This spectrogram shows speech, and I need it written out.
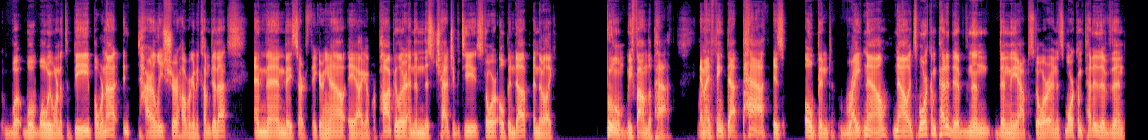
what, what what we want it to be, but we're not entirely sure how we're going to come to that. And then they started figuring out AI got more popular, and then this ChatGPT store opened up, and they're like, boom, we found the path. And I think that path is opened right now. Now it's more competitive than than the App Store, and it's more competitive than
